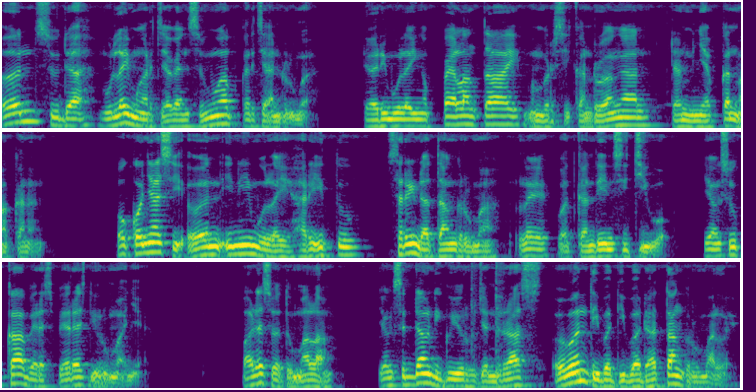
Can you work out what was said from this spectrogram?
Eun sudah mulai mengerjakan semua pekerjaan rumah. Dari mulai ngepel lantai, membersihkan ruangan, dan menyiapkan makanan. Pokoknya si Eun ini mulai hari itu sering datang ke rumah Le buat gantiin si Jiwo yang suka beres-beres di rumahnya. Pada suatu malam, yang sedang diguyur hujan deras, Ewan tiba-tiba datang ke rumah Le.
